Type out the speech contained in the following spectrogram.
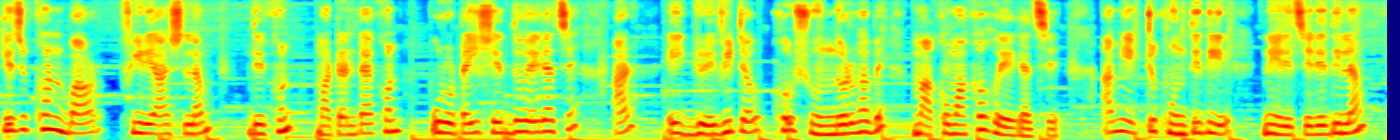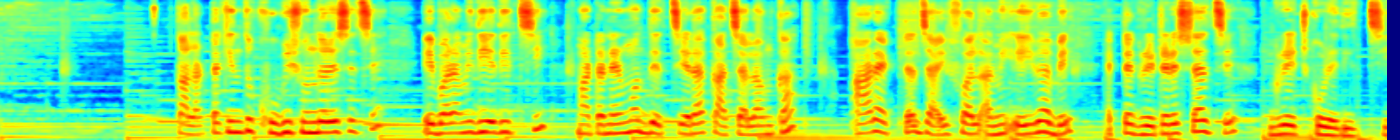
কিছুক্ষণ বার ফিরে আসলাম। দেখুন, মাটনটা এখন পুরোটাই সেদ্ধ হয়ে গেছে আর এই গ্রেভিটাও খুব সুন্দরভাবে মাখো মাখো হয়ে গেছে। আমি একটু খুন্তি দিয়ে নেড়ে চেড়ে দিলাম। কালারটা কিন্তু খুবই সুন্দর এসেছে। এবার আমি দিয়ে দিচ্ছি মাটনের মধ্যে চেরা কাঁচা লঙ্কা আর একটা জায়ফল আমি এইভাবে একটা গ্রেটারের সাহায্যে গ্রেট করে দিচ্ছি।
